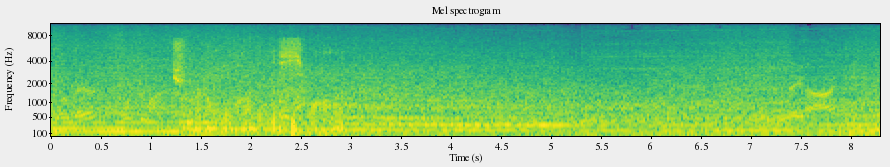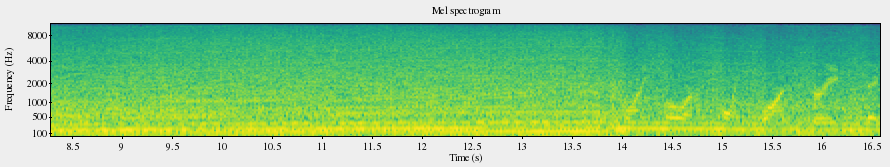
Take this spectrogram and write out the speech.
Still there. Hold your line. Trying to hold on to this spot. Stay high. Twenty-four point one three six.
